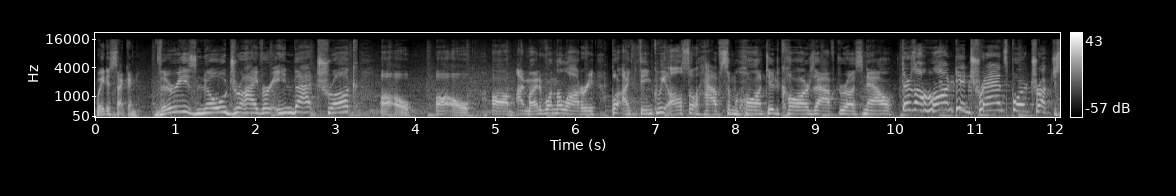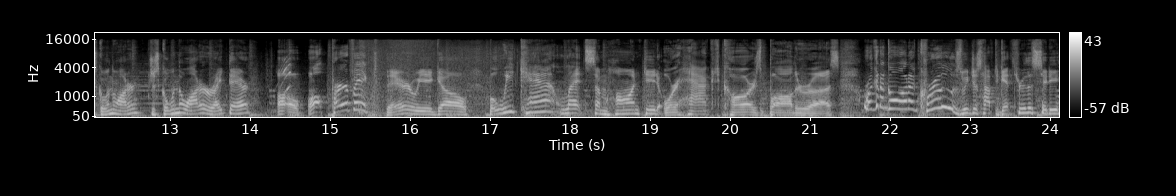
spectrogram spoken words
wait a second. There is no driver in that truck. Uh-oh. Uh-oh. Um, I might have won the lottery, but I think we also have some haunted cars after us now. There's a haunted transport truck. Just go in the water. Just go in the water right there. Uh-oh. Oh, perfect. There we go. But we can't let some haunted or hacked cars bother us. We're gonna go on a cruise. We just have to get through the city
